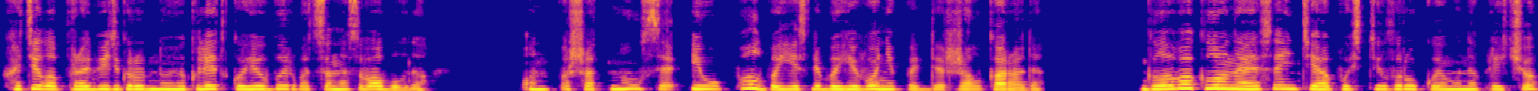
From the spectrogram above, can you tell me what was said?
хотело пробить грудную клетку и вырваться на свободу. Он пошатнулся и упал бы, если бы его не поддержал Карада. Глава клана Эссенти опустил руку ему на плечо,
